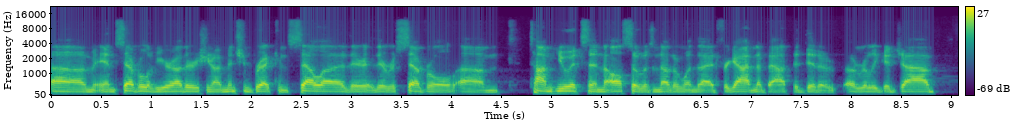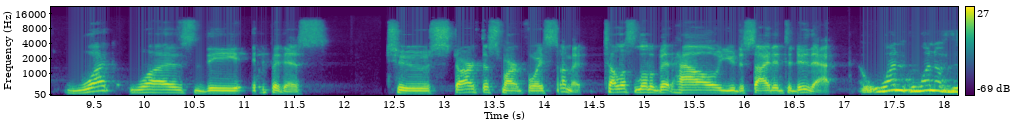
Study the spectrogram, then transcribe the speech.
um, and several of your others. You know, I mentioned Bret Kinsella. There, there were several. Tom Hewitson also was another one that I'd forgotten about that did a, a really good job what was the impetus to start the Smart Voice Summit? Tell us a little bit how you decided to do that. One one of the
